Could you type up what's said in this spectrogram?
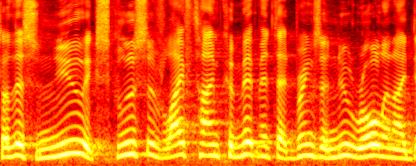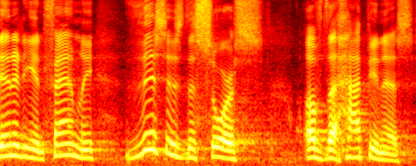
So this new exclusive lifetime commitment that brings a new role and identity and family, this is the source of the happiness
